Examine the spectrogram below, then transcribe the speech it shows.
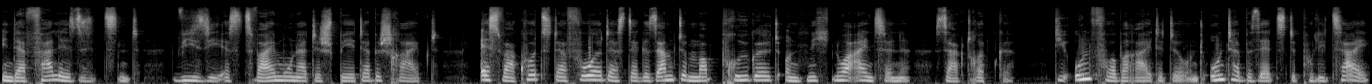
in der Falle sitzend, wie sie es zwei Monate später beschreibt. Es war kurz davor, dass der gesamte Mob prügelt und nicht nur Einzelne, sagt Röpke. Die unvorbereitete und unterbesetzte Polizei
